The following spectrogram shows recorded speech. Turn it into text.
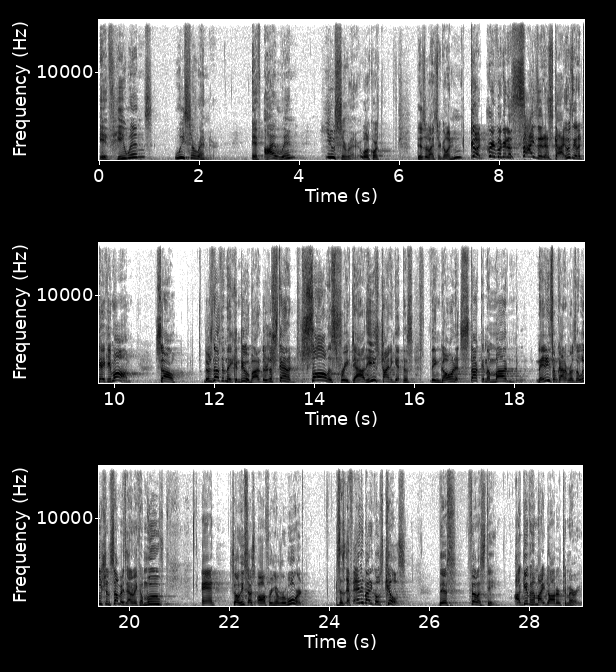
If he wins, we surrender. If I win, you surrender. Well, of course, the Israelites are going, good grief, look at the size of this guy. Who's going to take him on? So there's nothing they can do about it. They're just standing. Saul is freaked out. He's trying to get this thing going. It's stuck in the mud. They need some kind of resolution. Somebody's got to make a move. And so he starts offering a reward. He says, if anybody goes kills this Philistine, I'll give him my daughter to marry.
